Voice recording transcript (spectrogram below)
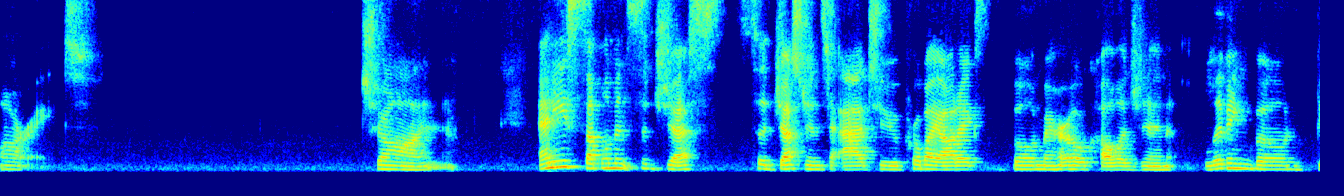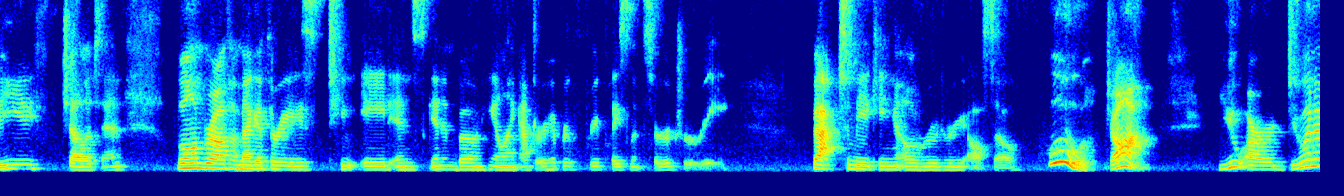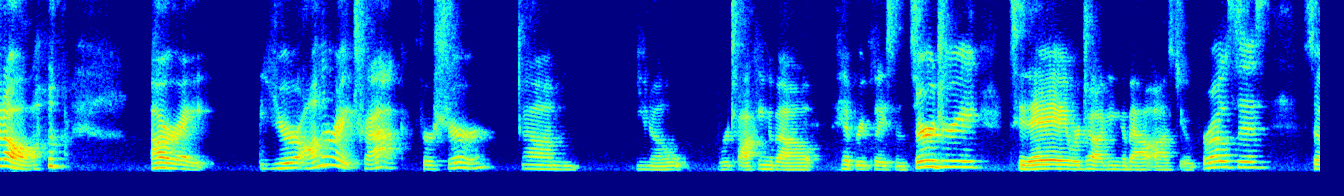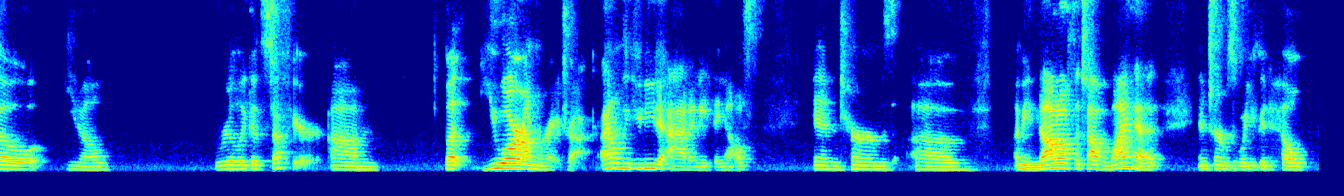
All right. John, any supplement suggest, suggestions to add to probiotics, bone marrow, collagen, living bone, beef gelatin, bone broth, omega 3s to aid in skin and bone healing after hip replacement surgery? Back to making L. reuteri also. Whoo, John, you are doing it all. all right you're on the right track for sure. Um, you know, we're talking about hip replacement surgery. Today, we're talking about osteoporosis. So, you know, really good stuff here. Um, but you are on the right track. I don't think you need to add anything else in terms of, I mean, not off the top of my head, in terms of what you can help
